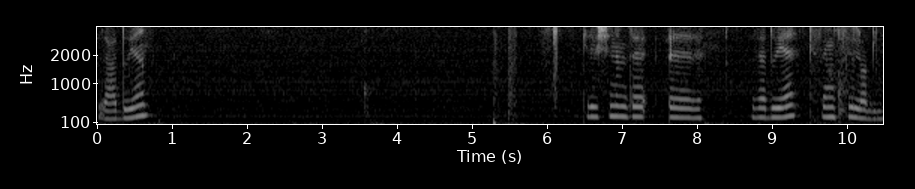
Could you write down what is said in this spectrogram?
Się. Się nam za, y, zaduje, wpisujemy swój login.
